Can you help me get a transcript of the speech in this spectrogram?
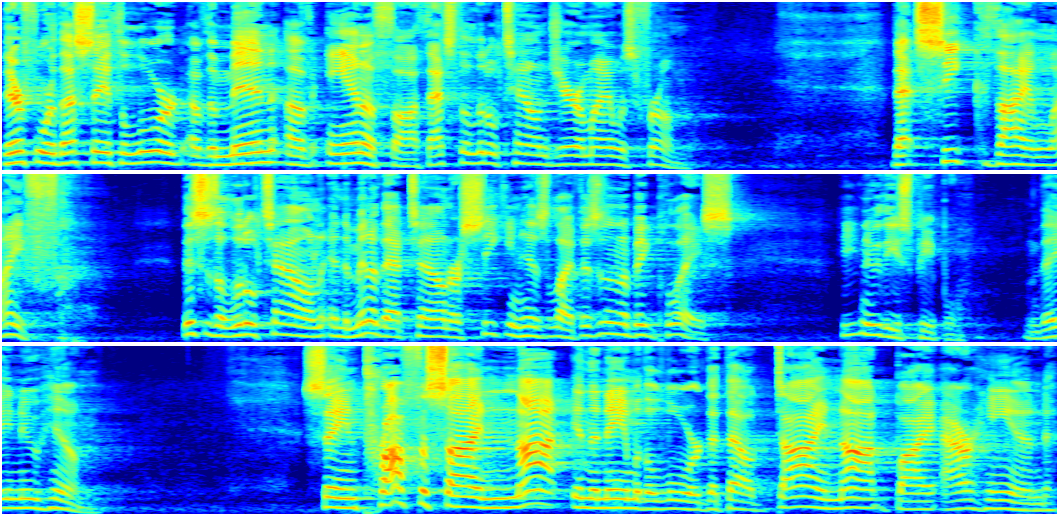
Therefore, thus saith the Lord of the men of Anathoth, that's the little town Jeremiah was from, that seek thy life. This is a little town, and the men of that town are seeking his life. This isn't a big place. He knew these people, they knew him. Saying, Prophesy not in the name of the Lord, that thou die not by our hand.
